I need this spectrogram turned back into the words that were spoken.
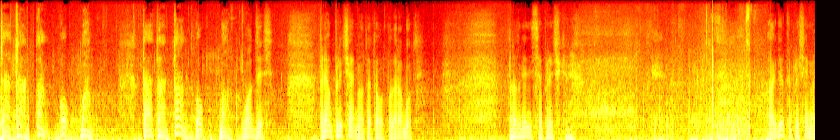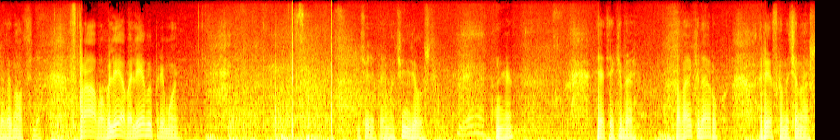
Та-та-тан, оп, бам. Та-та-тан, оп, бам. Вот здесь. Прям плечами вот это вот подработай. Разгони себя плечиками. А где ты плечами разогнал себя? Вправо, влево, левый прямой. Ничего не понимаю. Что не делаешь-то? Нет. Я тебя кидаю. Давай кидай руку. Резко начинаешь.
